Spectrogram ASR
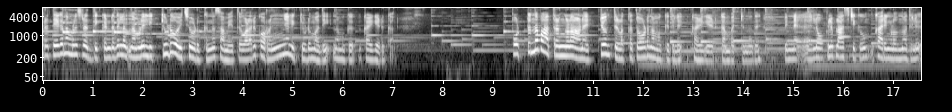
പ്രത്യേകം നമ്മൾ ശ്രദ്ധിക്കേണ്ടത് നമ്മൾ ലിക്വിഡ് ഒഴിച്ച് കൊടുക്കുന്ന സമയത്ത് വളരെ കുറഞ്ഞ ലിക്വിഡ് മതി നമുക്ക് കഴുകിയെടുക്കാൻ. പൊട്ടുന്ന പാത്രങ്ങളാണ് ഏറ്റവും തിളക്കത്തോടെ നമുക്കിതിൽ കഴുകിയെടുക്കാൻ പറ്റുന്നത്. പിന്നെ ലോക്കൽ പ്ലാസ്റ്റിക്കും കാര്യങ്ങളൊന്നും അതിൽ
